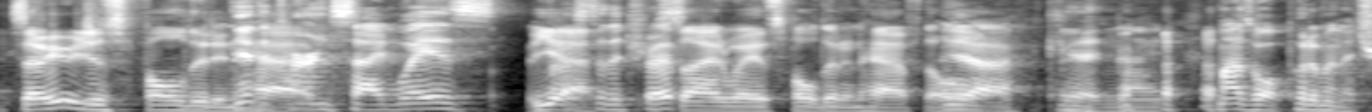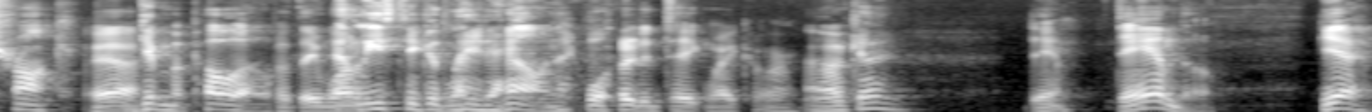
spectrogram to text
so he was just folded in You had half. to turn sideways yeah, most of the trip. sideways, folded in half the whole Yeah. way. Good night. Might as well put him in the trunk. Yeah. Give him a pillow. But they wanted, At least he could lay down. They Wanted to take my car. Okay. Damn. Damn though. Yeah.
